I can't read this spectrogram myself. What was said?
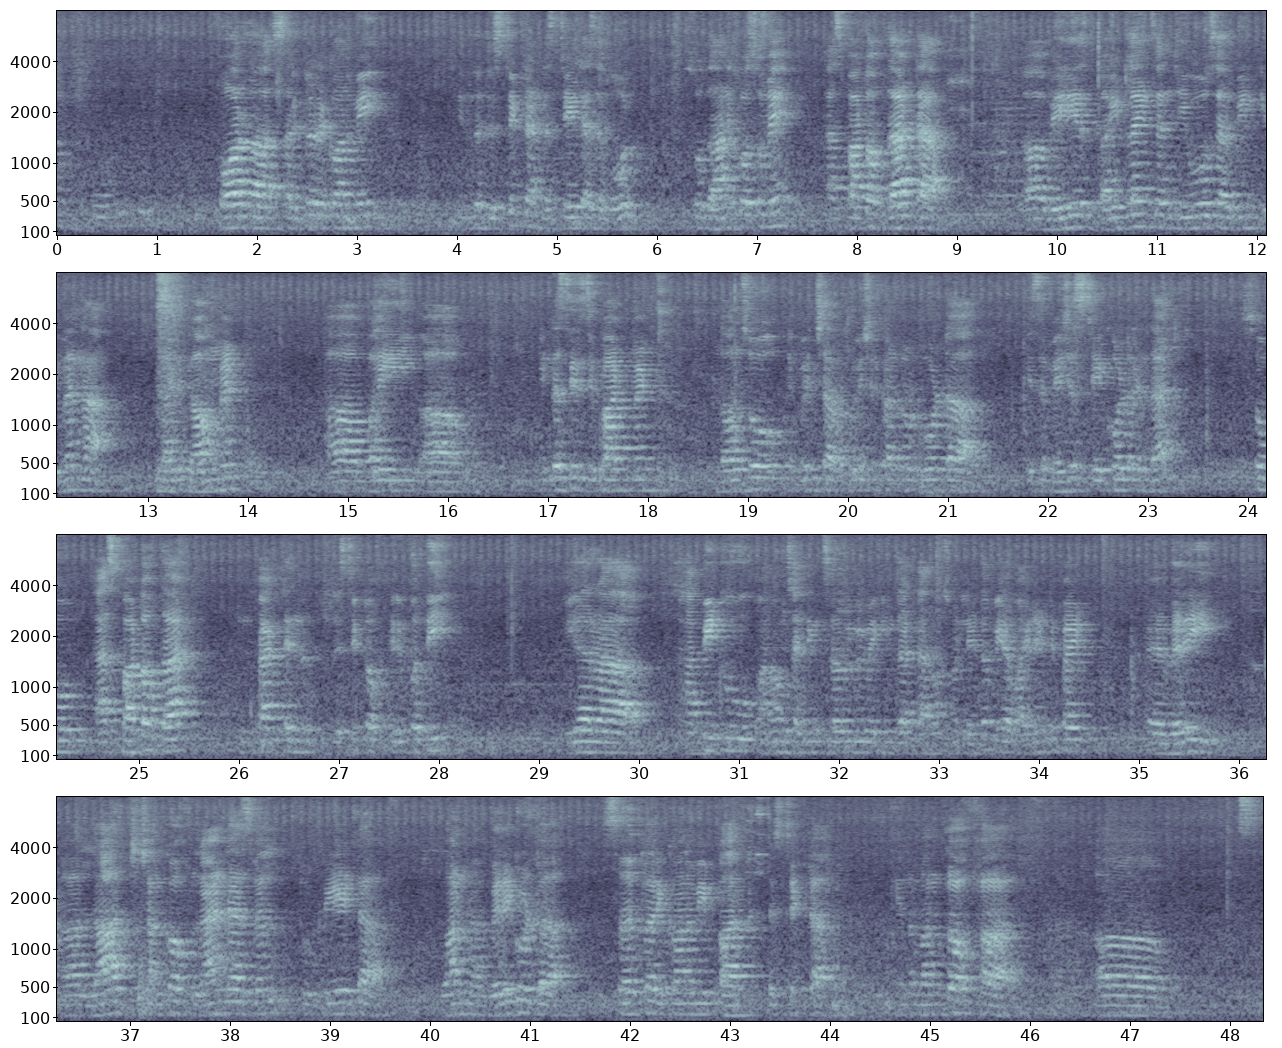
for uh, circular economy in the district and the state as a whole. So Dhanikosame, as part of that, uh, uh, various guidelines and GOs have been given by the government, by industries department, and also in which uh, pollution control board is a major stakeholder in that. So as part of that, in fact, in the district of Tirupati, we are uh, happy to announce, I think sir will be making that announcement later. We have identified a very uh, large chunk of land as well to create uh, one very good uh, circular economy park district uh, in the month of uh,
